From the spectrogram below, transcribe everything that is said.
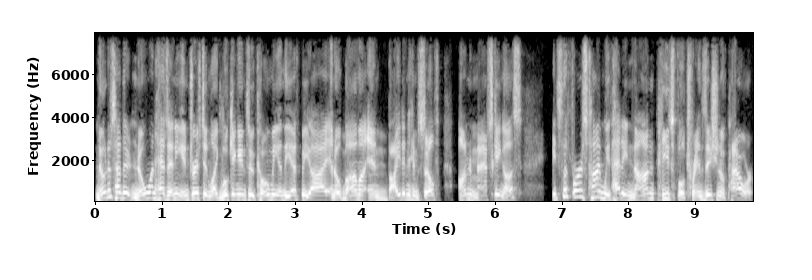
Notice how there, no one has any interest in like looking into Comey and the FBI and Obama and Biden himself unmasking us. It's the first time we've had a non peaceful transition of power,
